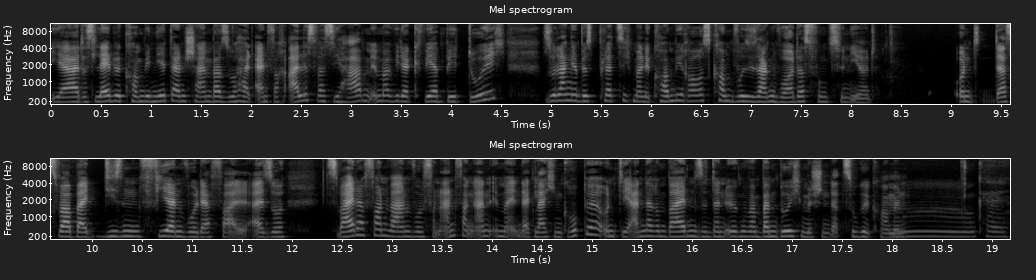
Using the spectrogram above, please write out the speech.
ja, das Label kombiniert dann scheinbar so halt einfach alles, was sie haben, immer wieder querbeet durch, solange bis plötzlich mal eine Kombi rauskommt, wo sie sagen, boah, das funktioniert. Und das war bei diesen Vieren wohl der Fall. Also zwei davon waren wohl von Anfang an immer in der gleichen Gruppe und die anderen beiden sind dann irgendwann beim Durchmischen dazugekommen. Mm, okay.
